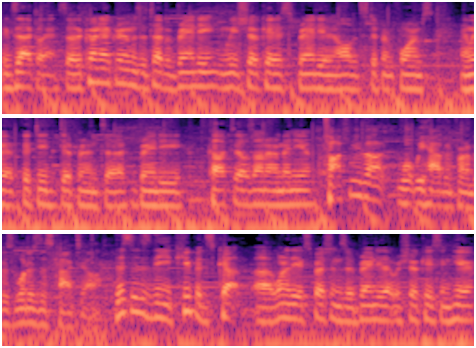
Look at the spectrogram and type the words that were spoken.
Exactly. So the cognac room is a type of brandy, and we showcase brandy in all of its different forms, and we have 50 different uh, brandy cocktails on our menu. Talk to me about what we have in front of us. What is this cocktail? This is the Cupid's Cup. Uh, one of the expressions of brandy that we're showcasing here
